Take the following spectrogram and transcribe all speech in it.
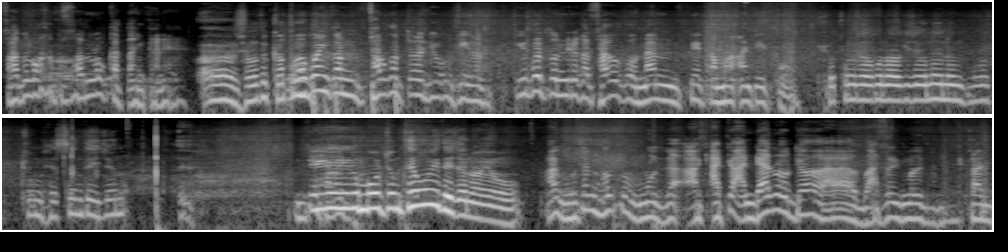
사도록 하고 사도록 갔다니까네. 아 저도 와 교통 보니까 자루가 떨어지고 없으니까 이불도 내려가 사고 난 그냥 가만 앉아 있고. 교통사고 나기 전에는 뭐 좀 했었는데 이제는 이거 이거 뭘 좀 태워야 되잖아요. 아 우선 먹고 뭐 아, 아주 안 돼도 저 아, 와서 뭐간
